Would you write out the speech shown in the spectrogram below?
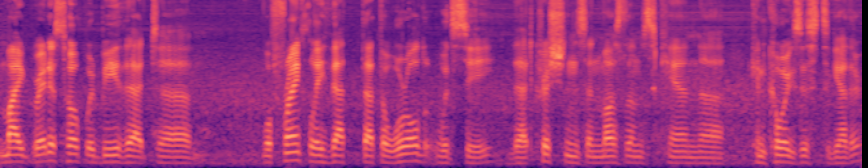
My greatest hope would be that, uh, well, frankly, that, that the world would see that Christians and Muslims can, uh, can coexist together,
